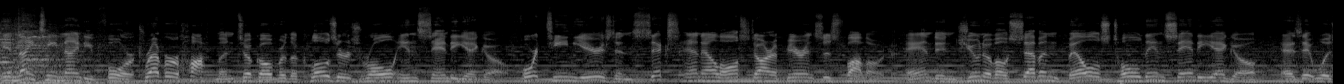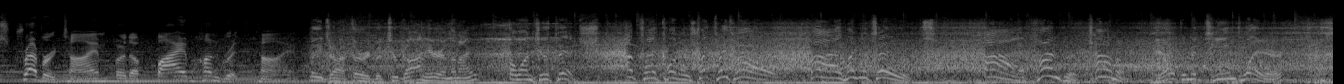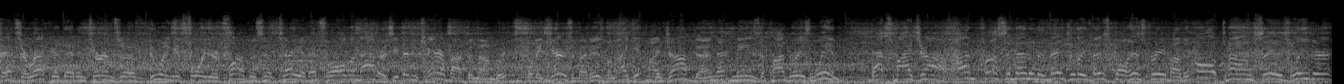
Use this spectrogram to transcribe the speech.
In 1994, Trevor Hoffman took over the closer's role in San Diego. 14 years and six NL All Star appearances followed. And in June of 07, bells tolled in San Diego as it was Trevor time for the 500th time. Leads on third with two gone here in the ninth. A 1 2 pitch. Outside corner, strike three call. 500 saves. 500. Count. The ultimate team player sets a record that in terms of doing it for your club, as he'll tell you, that's all that matters. He doesn't care about the number. What he cares about is when I get my job done, that means the Padres win. That's my job. Unprecedented in Major League Baseball history by the all-time saves leader.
